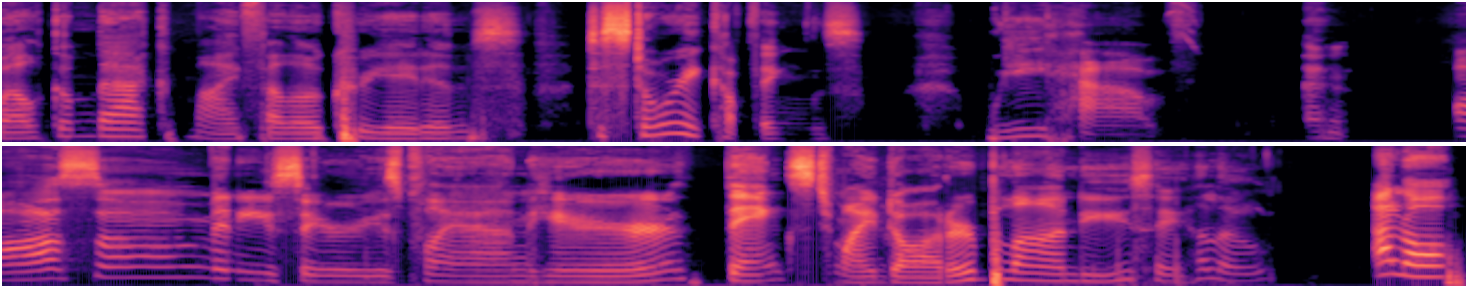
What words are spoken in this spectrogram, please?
Welcome back, my fellow creatives, to Story Cuppings. We have an awesome mini series planned here. Thanks to my daughter Blondie. Say hello. Hello.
